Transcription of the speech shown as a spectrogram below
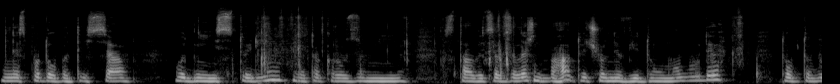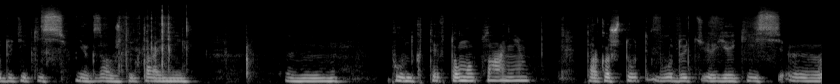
не сподобатися одній із сторін, я так розумію, ставиться в залежність. Багато чого невідомо буде. Тобто будуть якісь, як завжди, тайні е, пункти в тому плані. Також тут будуть якісь е,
